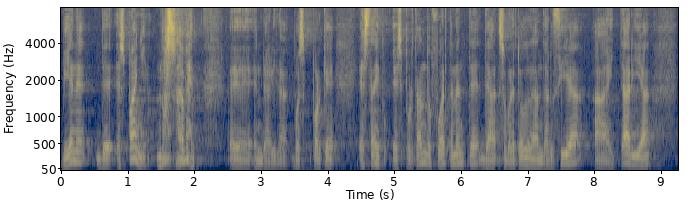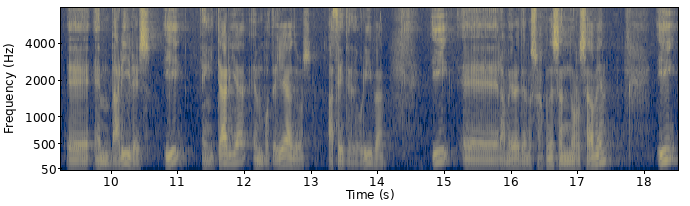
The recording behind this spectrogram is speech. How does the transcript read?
viene de España. No saben eh, en realidad, pues porque están exportando fuertemente, sobre todo de Andalucía a Italia, eh, en barriles y en Italia embotellados, aceite de oliva, y eh, la mayoría de los japoneses no lo saben. Y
